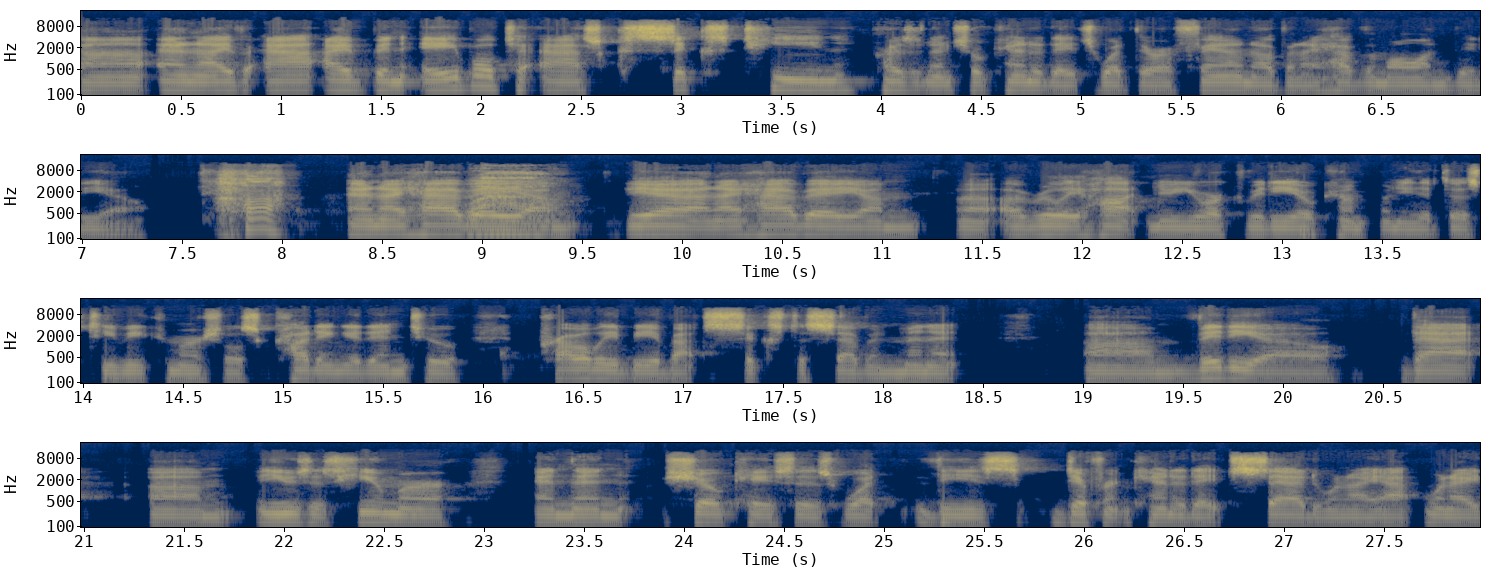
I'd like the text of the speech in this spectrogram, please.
Uh, and I've a- I've been able to ask 16 presidential candidates what they're a fan of, and I have them all on video. Huh. And I have Wow. a um, yeah, and I have a um, a really hot New York video company that does TV commercials, cutting it into probably be about six to seven minute um, video that um, uses humor and then showcases what these different candidates said when I when I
